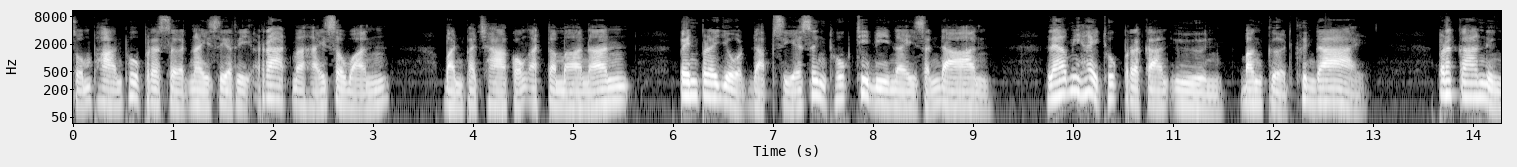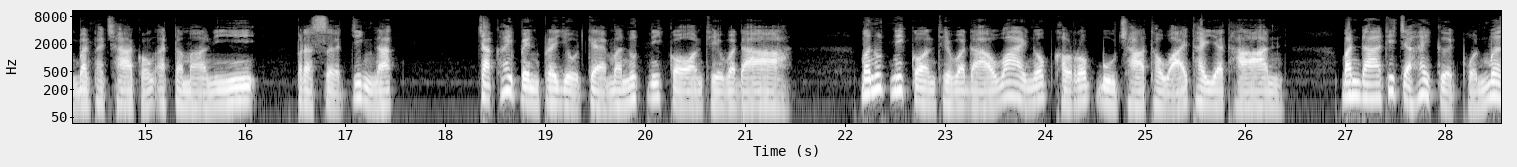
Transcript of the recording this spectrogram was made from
สมภารผู้ประเสริฐในสิริราชมหายสวรรค์ บรรพชาของอัตมานั้น เป็นประโยชน์ดับเสียซึ่งทุกข์ที่มีในสันดานแล้วมิให้ทุกประการอื่นบังเกิดขึ้นได้ ประการหนึ่งบรรพชาของอัตมานี้ ประเสริฐยิ่งนัก จักให้เป็นประโยชน์แก่มนุษย์นิกรเทวดา มนุษย์นิกรเทวดาไหว้นบเคารพบบูชาถวายไทยทาน บรรดาที่จะให้เกิดผลเมื่อ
